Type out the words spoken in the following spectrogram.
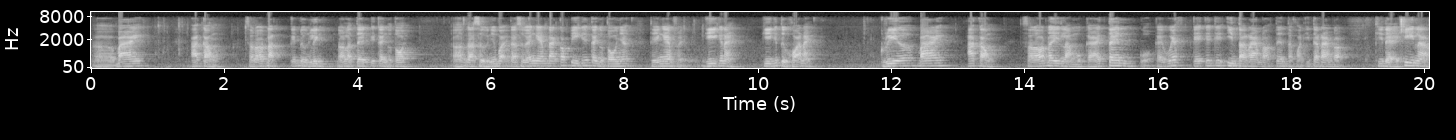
uh, by a còng. Sau đó đặt cái đường link đó là tên cái kênh của tôi. Đó, giả sử như vậy giả sử anh em đang copy cái kênh của tôi nhé thì anh em phải ghi cái này ghi cái từ khóa này. Clear by a còng. Sau đó đây là một cái tên của cái web cái cái cái Instagram đó tên tài khoản Instagram đó. Thì để khi nào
